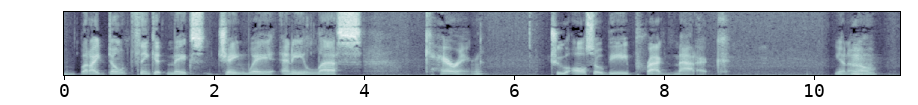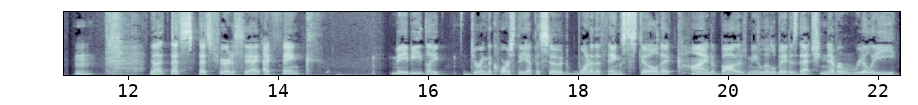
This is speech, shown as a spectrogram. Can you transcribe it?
But I don't think it makes Janeway any less caring to also be pragmatic. You know? Mm-hmm. Mm that, that's that's fair to say. I, I think maybe like during the course of the episode, one of the things still that kind of bothers me a little bit is that she never really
